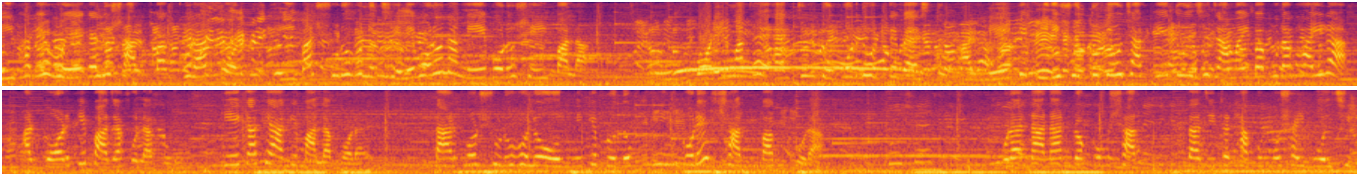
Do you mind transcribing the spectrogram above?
এইভাবে হয়ে গেল সাত পাক ঘোরার পর্ব এইবার শুরু হলো ছেলে বড় না মেয়ে বড় সেই পালা। বরের মাথায় একজন টোপর ধরতে ব্যস্ত, আর মেয়েকে পিড়ি সত্য কেউ চাকিয়ে তুলছে জামাই বাবুরা ভাইরা, আর বরকে পাজা ফোলা করে। কে কাকে আগে মালা পরায়? তারপর শুরু হলো অগ্নিকে প্রদক্ষিণ করে সাত পাক ঘোরা ওরা নানান রকম সাতটা যেটা ঠাকুর মশাই বলছিল,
